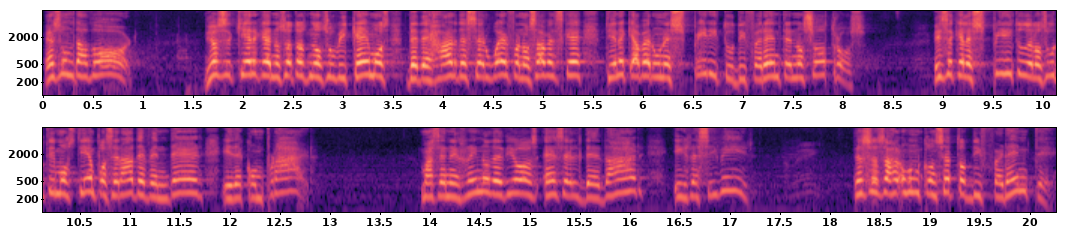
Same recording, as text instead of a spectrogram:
es un dador. Dios quiere que nosotros nos ubiquemos de dejar de ser huérfanos. ¿Sabes qué? Tiene que haber un espíritu diferente en nosotros. Dice que el espíritu de los últimos tiempos será de vender y de comprar. Mas en el reino de Dios es el de dar y recibir. Eso es un concepto diferente.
